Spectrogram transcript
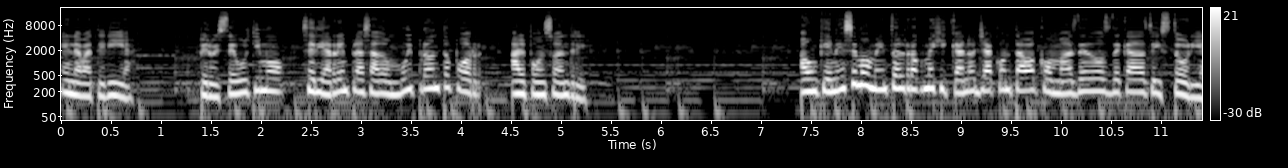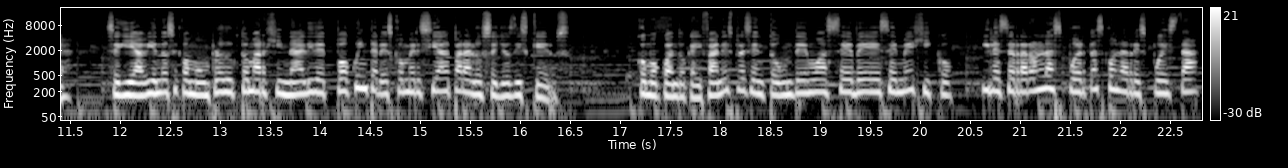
en la batería. Pero este último sería reemplazado muy pronto por Alfonso André. Aunque en ese momento el rock mexicano ya contaba con más de dos décadas de historia, seguía viéndose como un producto marginal y de poco interés comercial para los sellos disqueros. Como cuando Caifanes presentó un demo a CBS México y le cerraron las puertas con la respuesta,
